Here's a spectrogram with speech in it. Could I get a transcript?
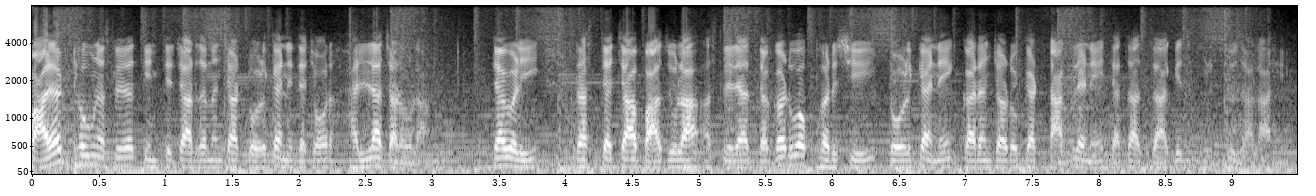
पाळत ठेवून असलेल्या तीन ते चार जणांच्या टोळक्याने त्याच्यावर हल्ला चढवला. त्यावेळी रस्त्याच्या बाजूला असलेल्या दगड व फरशी टोळक्याने करणच्या डोक्यात टाकल्याने त्याचा जागीच मृत्यू झाला आहे.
